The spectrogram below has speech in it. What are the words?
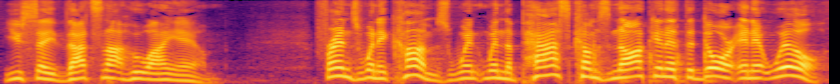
you say, That's not who I am. Friends, when it comes, when, when the past comes knocking at the door, and it will,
